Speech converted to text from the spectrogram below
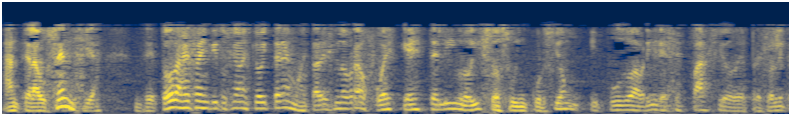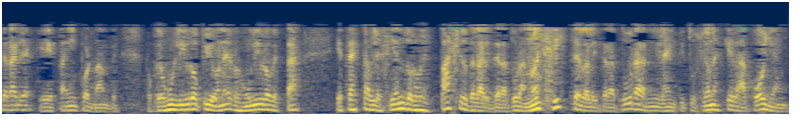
Ante la ausencia de todas esas instituciones que hoy tenemos, está diciendo Bravo, fue que este libro hizo su incursión y pudo abrir ese espacio de expresión literaria que es tan importante, porque es un libro pionero, es un libro que está, que está estableciendo los espacios de la literatura. No existe la literatura ni las instituciones que la apoyan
